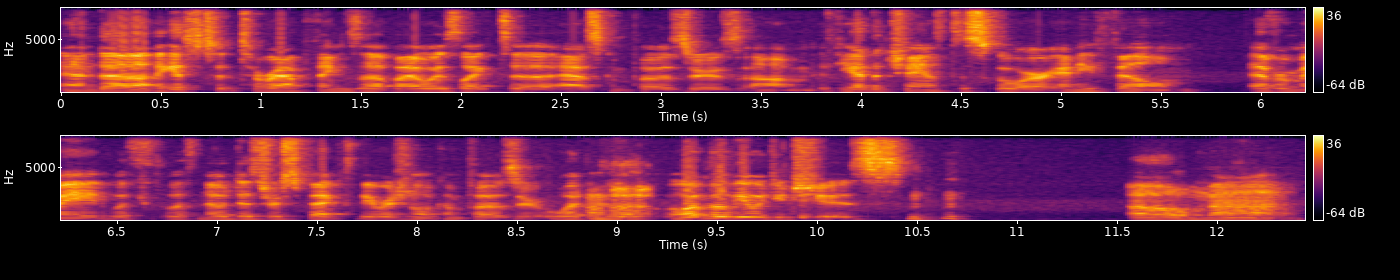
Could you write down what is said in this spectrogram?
And uh, I guess to, to wrap things up, I always like to ask composers um, if you had the chance to score any film ever made with, with no disrespect to the original composer, what what movie would you choose? Oh man,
